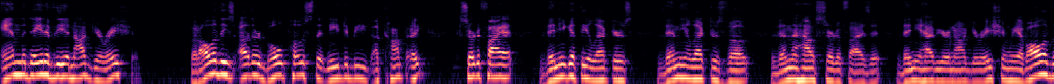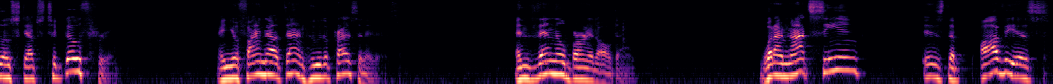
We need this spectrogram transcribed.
and the date of the inauguration. But all of these other goalposts that need to be accomplished, uh, certify it, then you get the electors, then the electors vote, then the House certifies it, then you have your inauguration. We have all of those steps to go through. And you'll find out then who the president is and then they'll burn it all down. What I'm not seeing is the obvious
